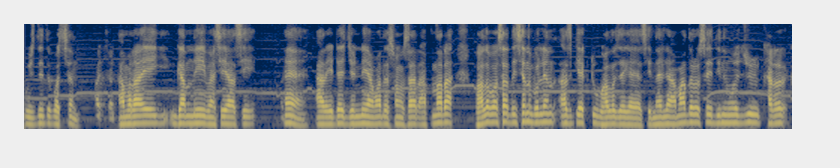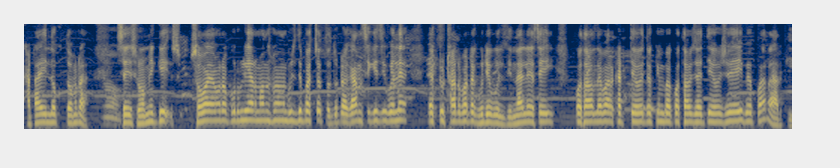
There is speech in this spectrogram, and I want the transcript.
বুঝতেই তো পারছেন। আচ্ছা। আমরা এই গান নিয়েই বাঁচিয়ে আছি। হ্যাঁ আর এটার জন্য আমাদের সংসার। আপনারা ভালোবাসা দিচ্ছেন বলেন আজকে একটু ভালো জায়গায় আছি। নাহলে আমাদেরও সেই দিনমজুর খাটা- খাটাই লোক তো আমরা। সেই শ্রমিকই সবাই আমরা পুরুলিয়ার মানুষ মানে বুঝতে পারছ তো? দুটো গান শিখেছি বলে একটু ঠাটবাটা ঘুরে বলতি নাহলে সেই কোথাও লেবার খাটতে হয়তো কিংবা কোথাও যাইতে হয়েছে এই ব্যাপার আর কি।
